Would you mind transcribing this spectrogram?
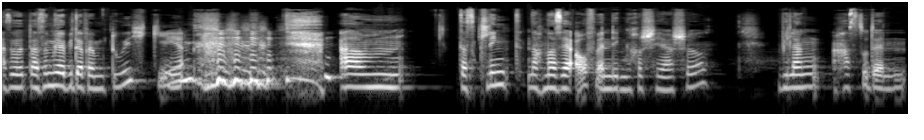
also da sind wir wieder beim Durchgehen. Ja. ähm, das klingt nach einer sehr aufwendigen Recherche. Wie lange hast du denn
